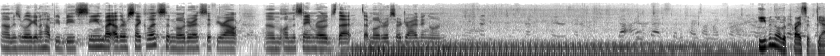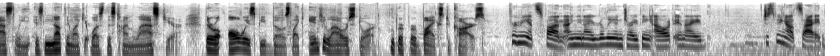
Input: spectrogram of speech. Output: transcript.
Um, is really going to help you be seen by other cyclists and motorists if you're out um, on the same roads that, that motorists are driving on. Even though the price of gasoline is nothing like it was this time last year, there will always be those like Angie Lauersdorf who prefer bikes to cars. For me, it's fun. I mean, I really enjoy being out and I just being outside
